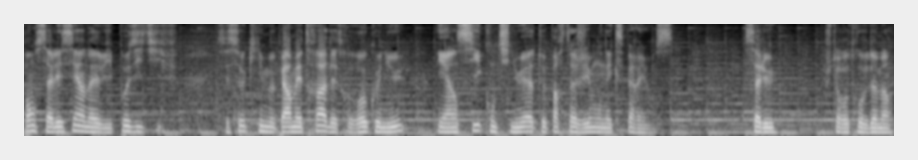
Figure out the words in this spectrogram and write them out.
pense à laisser un avis positif. C'est ce qui me permettra d'être reconnu et ainsi continuer à te partager mon expérience. Salut, je te retrouve demain.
